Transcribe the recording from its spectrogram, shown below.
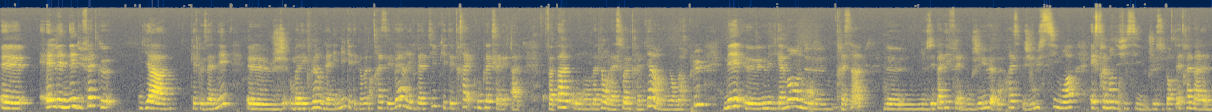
elle est née du fait qu'il y a quelques années, euh, on m'a découvert une anémie qui était quand même très sévère et d'un type qui était très complexe. enfin, pas, maintenant on la soigne très bien, on n'en meurt plus, mais euh, le médicament très simple ne, faisait pas d'effet. Donc j'ai eu à peu près j'ai eu six mois extrêmement difficiles. Je supportais très mal.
